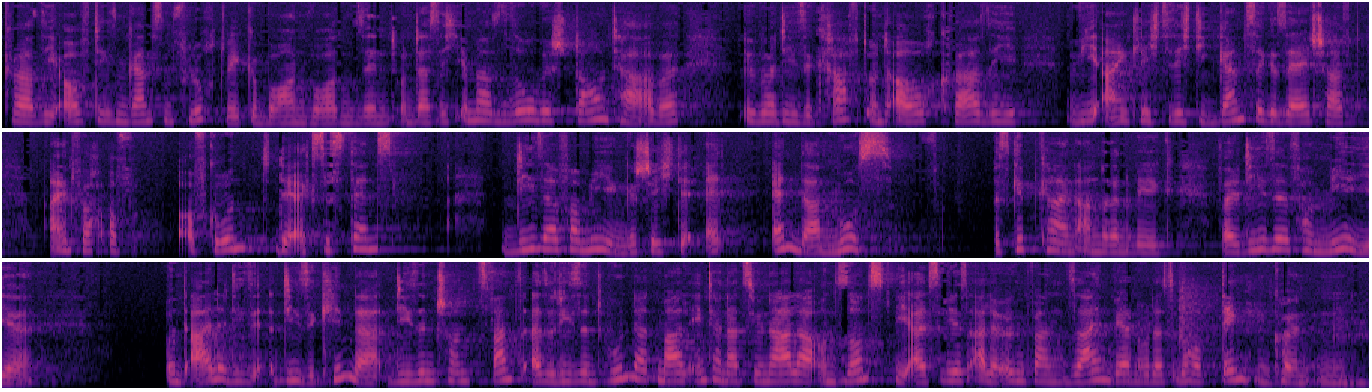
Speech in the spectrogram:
quasi auf diesem ganzen Fluchtweg geboren worden sind und dass ich immer so gestaunt habe über diese Kraft und auch quasi, wie eigentlich sich die ganze Gesellschaft einfach auf, aufgrund der Existenz dieser Familiengeschichte ändern muss. Es gibt keinen anderen Weg, weil diese Familie und alle diese, diese Kinder, die sind schon 20, also die sind hundertmal internationaler und sonst wie, als wir es alle irgendwann sein werden oder es überhaupt denken könnten.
